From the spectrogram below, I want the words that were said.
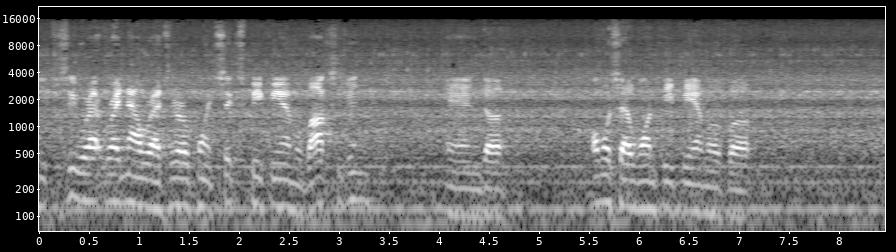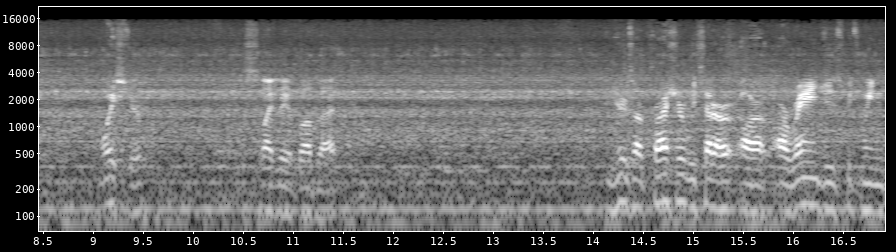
You can see we're at right now we're at 0.6 ppm of oxygen and uh, almost at 1 ppm of uh, moisture, slightly above that. Here's our pressure. We set our, our, our range is between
